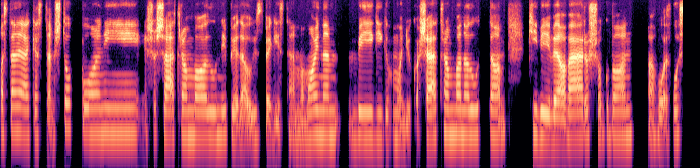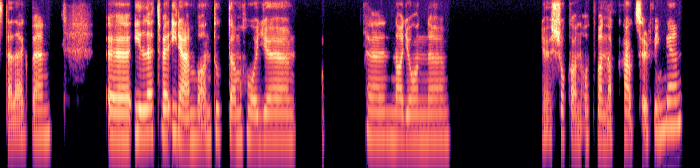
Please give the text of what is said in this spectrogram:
aztán elkezdtem stoppolni, és a sátramban aludni, például Üzbegisztánban majdnem végig mondjuk a sátramban aludtam, kivéve a városokban, ahol hostelekben, illetve Iránban tudtam, hogy nagyon sokan ott vannak couchsurfingen,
